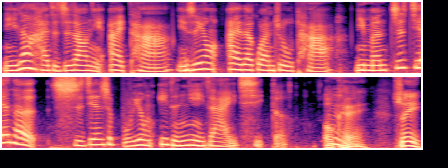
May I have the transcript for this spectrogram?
你让孩子知道你爱他，你是用爱在关注他，你们之间的时间是不用一直腻在一起的。OK，嗯，所以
